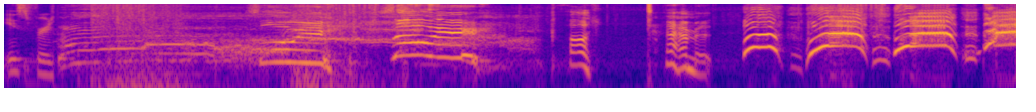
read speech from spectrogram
is for Zoey! Zoey! God damn it! Ah! Ah! Ah! Ah!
